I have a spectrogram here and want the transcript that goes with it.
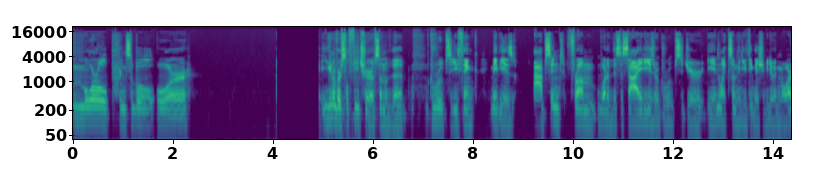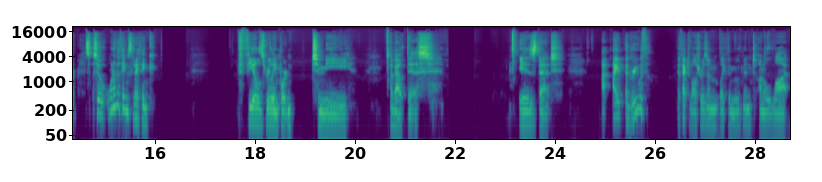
moral principle or universal feature of some of the groups that you think maybe is absent from one of the societies or groups that you're in, like something you think they should be doing more? So, one of the things that I think feels really important to me about this is that I, I agree with effective altruism, like the movement, on a lot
